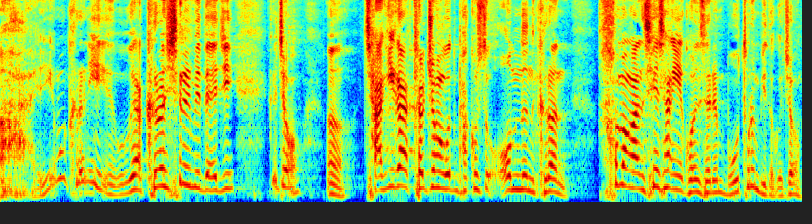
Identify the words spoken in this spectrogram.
아, 이게 뭐 그러니 우리가 그런 신을 믿어야지. 그죠? 어, 자기가 결정한 것도 바꿀 수 없는 그런 허망한 세상의 권세를 모토로 믿어. 그죠?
